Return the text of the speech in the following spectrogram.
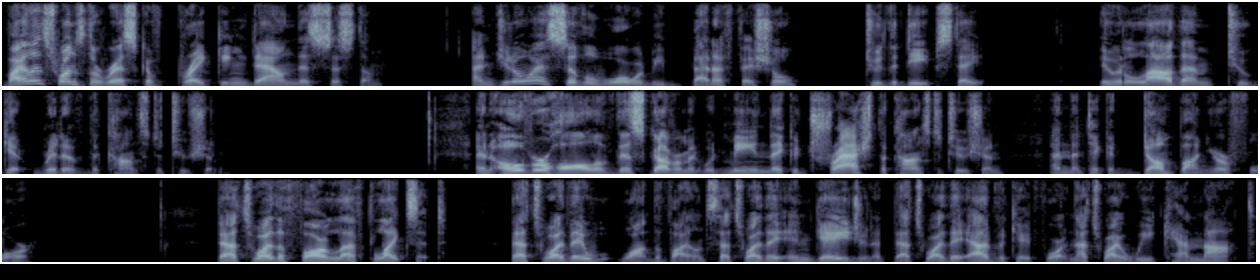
violence runs the risk of breaking down this system. And do you know why a civil war would be beneficial to the deep state? It would allow them to get rid of the Constitution. An overhaul of this government would mean they could trash the Constitution and then take a dump on your floor. That's why the far left likes it. That's why they want the violence. That's why they engage in it. That's why they advocate for it. And that's why we cannot.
